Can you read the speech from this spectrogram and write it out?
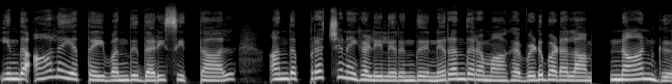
இந்த ஆலயத்தை வந்து தரிசித்தால் அந்த பிரச்சினைகளிலிருந்து நிரந்தரமாக விடுபடலாம். நான்கு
